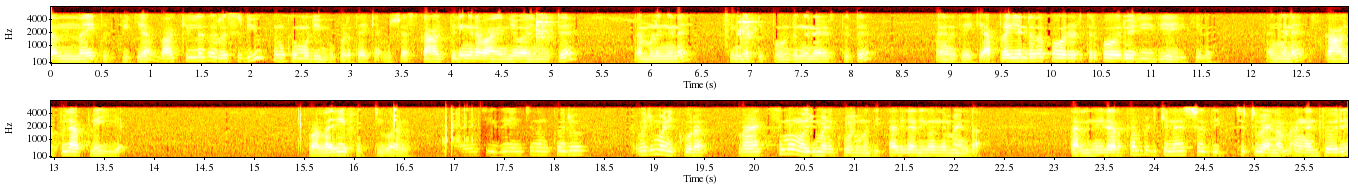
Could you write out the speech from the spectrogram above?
നന്നായി പിടിപ്പിക്കുക. ബാക്കിയുള്ളത് റെസിഡ്യൂ നമുക്ക് മുടിയുമ്പോൾ കൊടുത്തേക്കാം തേക്കാം പക്ഷേ സ്കാൾപ്പിൽ ഇങ്ങനെ വകഞ്ഞ് വഴഞ്ഞിട്ട് നമ്മളിങ്ങനെ ഫിംഗർ ടിപ്പ് കൊണ്ട് ഇങ്ങനെ എടുത്തിട്ട് അങ്ങനെ തേക്കുക. അപ്ലൈ ചെയ്യേണ്ടതൊക്കെ ഓരോരുത്തർക്കും ഓരോ രീതിയായിരിക്കുമല്ലോ. അങ്ങനെ സ്കാൾപ്പിൽ അപ്ലൈ ചെയ്യുക. വളരെ എഫക്റ്റീവാണ് അങ്ങനെ ചെയ്ത് കഴിഞ്ഞാൽ നമുക്കൊരു ഒരു മണിക്കൂർ മാക്സിമം ഒരു മണിക്കൂർ മതി. അതിലധികം ഒന്നും വേണ്ട. തലനീരിറക്കം പിടിക്കുന്നത് ശ്രദ്ധിച്ചിട്ട് വേണം. അങ്ങനത്തെ ഒരു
